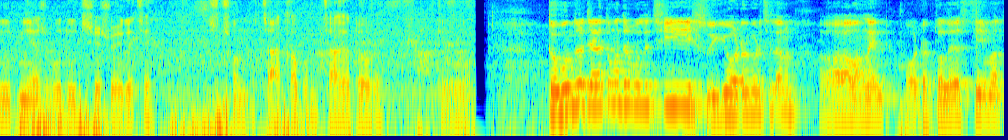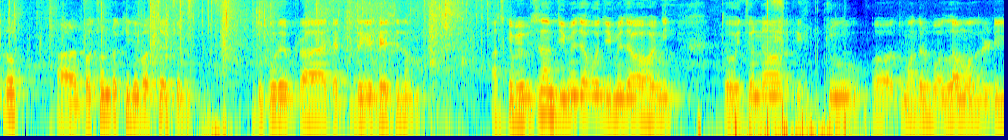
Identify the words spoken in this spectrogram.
দুধ নিয়ে আসব, দুধ শেষ হয়ে গেছে। চা খাব, চা খেতে হবে। তো তো বন্ধুরা, যারা তোমাদের বলেছি সুইগি অর্ডার করেছিলাম অনলাইন অর্ডার চলে এসছে মাত্র আর প্রচণ্ড খিদে পাচ্ছে অ্যাকচুয়ালি দুপুরে প্রায় দেড়টা দিকে খেয়েছিলাম। আজকে ভেবেছিলাম জিমে যাব, জিমে যাওয়া হয়নি। তো ওই জন্য একটু তোমাদের বললাম অলরেডি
